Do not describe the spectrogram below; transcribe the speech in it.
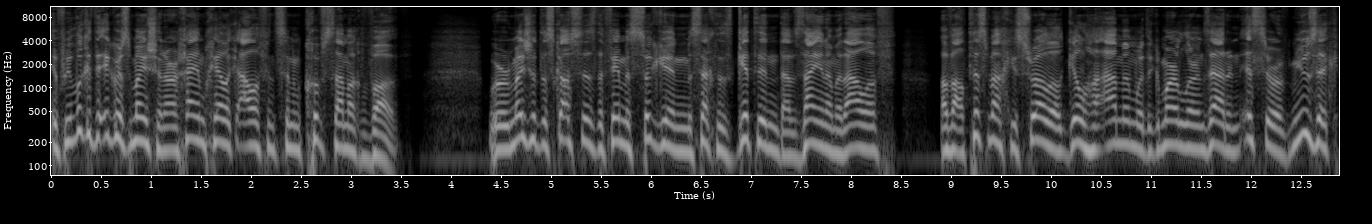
If we look at the Igros Orach Chaim Chelik Aleph and Simon Kuf Samach Vav, where Moshe discusses the famous sugya in Gittin, Dav Zayin Amid Aleph, of Al Tismach Yisrael El Gil Ha'amim, where the Gemara learns out an Isser of music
